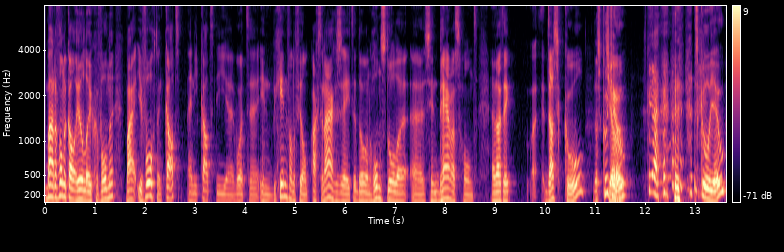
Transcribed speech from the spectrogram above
Maar dat vond ik al heel leuk gevonden. Maar je volgt een kat. En die kat die, eh, wordt eh, in het begin van de film achterna gezeten door een hondsdolle eh sint Bernards hond. En dan dacht ik, dat is cool. dat is. Joe. Ja. Dat is cool, joh.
